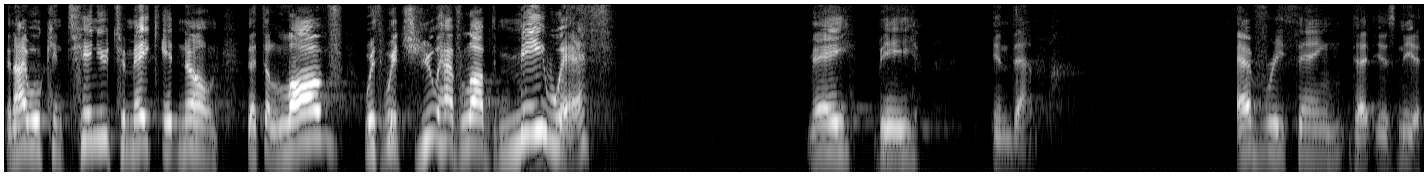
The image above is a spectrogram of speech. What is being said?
and I will continue to make it known that the love with which you have loved me with may be in them. Everything that is needed.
